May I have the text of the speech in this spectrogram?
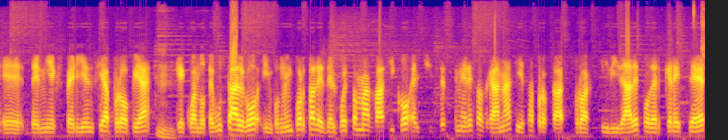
eh, de mi experiencia propia, mm. que cuando te gusta algo, pues no importa desde el puesto más básico, el chiste es tener esas ganas y esa proactividad de poder crecer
